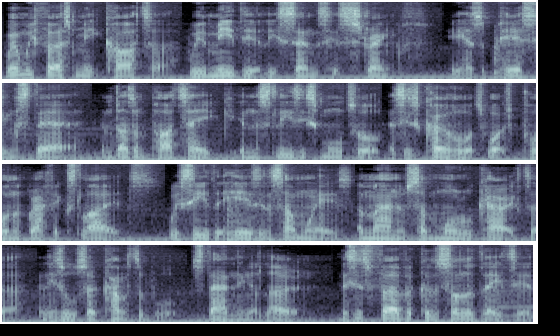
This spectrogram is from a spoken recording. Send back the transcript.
When we first meet Carter, we immediately sense his strength. He has a piercing stare and doesn't partake in the sleazy small talk as his cohorts watch pornographic slides. We see that he is in some ways a man of some moral character and he's also comfortable standing alone. This is further consolidated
